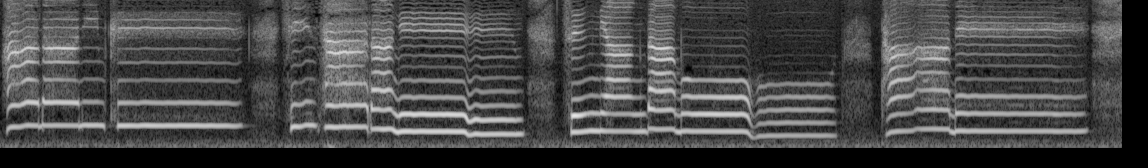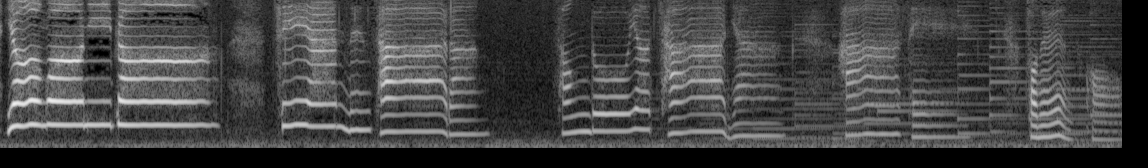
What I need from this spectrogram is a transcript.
하나님 그 신사랑은 증량 다 못하네 영원히 변치 않는 사랑. 성도여 찬양하세. 저는 어,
